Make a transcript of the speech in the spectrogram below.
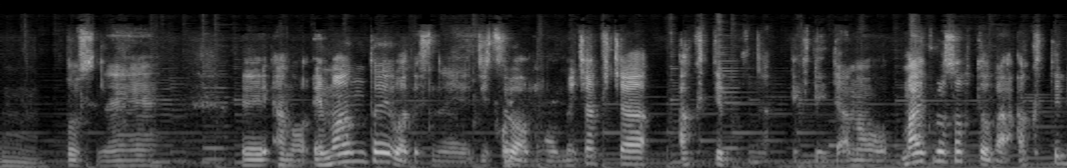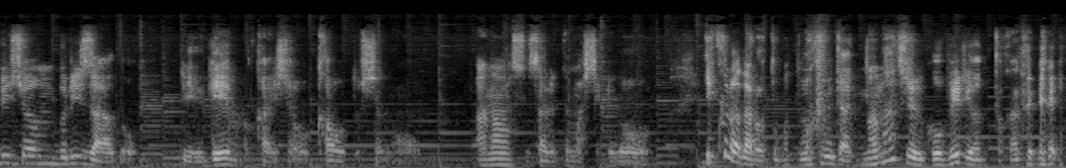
うんそうですね。で、あの、M&A はですね、実はもうめちゃくちゃアクティブになってきていて、あの、マイクロソフトがアクティビジョン・ブリザードっていうゲームの会社を買おうとしたのをアナウンスされてましたけど、いくらだろうと思って僕みたいに75ビリオンとかで、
